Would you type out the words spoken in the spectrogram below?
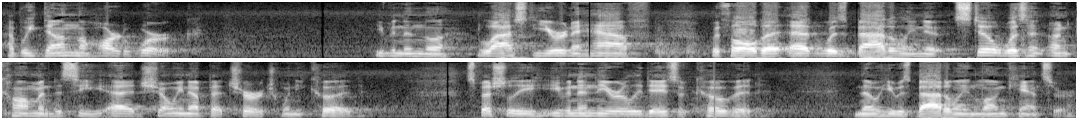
Have we done the hard work? Even in the last year and a half, with all that Ed was battling, it still wasn't uncommon to see Ed showing up at church when he could, especially even in the early days of COVID, though he was battling lung cancer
